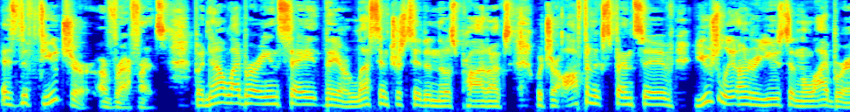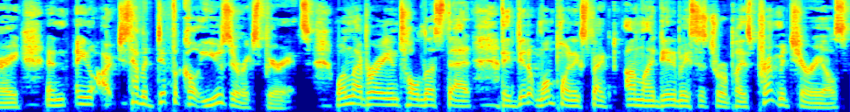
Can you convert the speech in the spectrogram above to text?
as the future of reference. But now librarians say they are less interested in those products, which are often expensive, usually underused in the library, and, you know, just have a difficult user experience. One librarian told us that they did at one point expect online databases to replace print materials,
